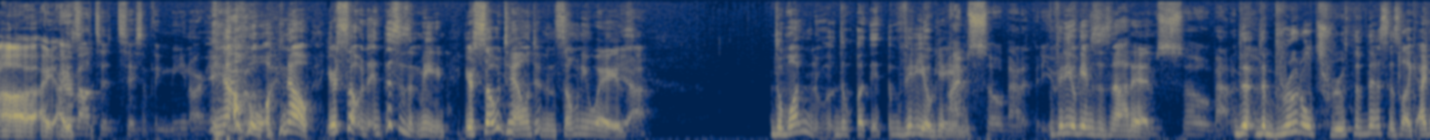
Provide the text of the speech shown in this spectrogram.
Uh, I, I You're about to say something mean, aren't you? no no you're so this isn't mean. You're so talented in so many ways. Yeah. The one the uh, video games. I'm so bad at video. Games. Video games is not it. I'm so bad at the them. the brutal truth of this is like I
